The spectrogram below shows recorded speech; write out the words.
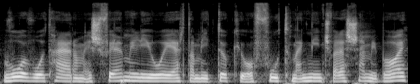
Volvo-t három és fél millióért, ami tök jól fut, meg nincs vele semmi baj,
